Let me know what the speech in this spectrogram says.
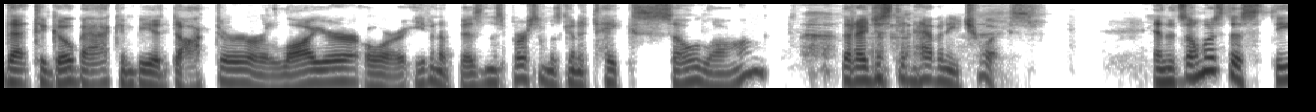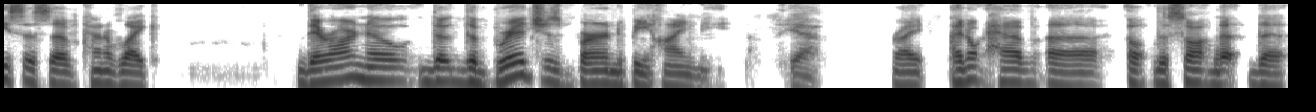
that to go back and be a doctor or a lawyer or even a business person was going to take so long that I just didn't have any choice." And it's almost this thesis of kind of like there are no the the bridge is burned behind me Yeah. Right? I don't have uh oh the song the the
